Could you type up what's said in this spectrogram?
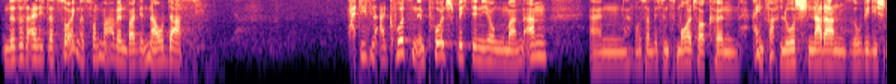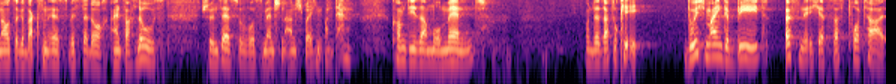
Und das ist eigentlich das Zeugnis von Marvin, war genau das. Hat diesen kurzen Impuls, spricht den jungen Mann an, dann muss man ein bisschen Smalltalk können, einfach losschnattern, so wie die Schnauze gewachsen ist, wisst ihr doch, einfach los, schön selbstbewusst Menschen ansprechen. Und dann kommt dieser Moment und er sagt, okay, durch mein Gebet öffne ich jetzt das Portal,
